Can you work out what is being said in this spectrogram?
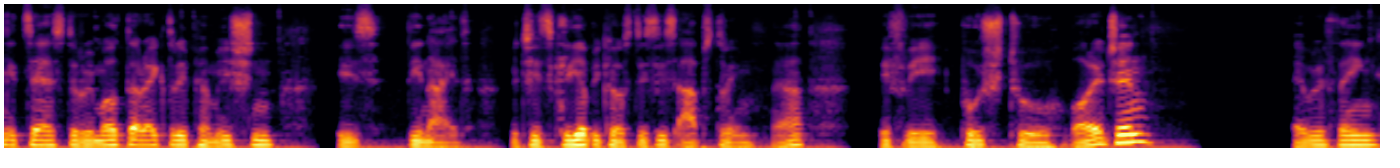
it says the remote directory permission is denied which is clear because this is upstream yeah? if we push to origin everything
